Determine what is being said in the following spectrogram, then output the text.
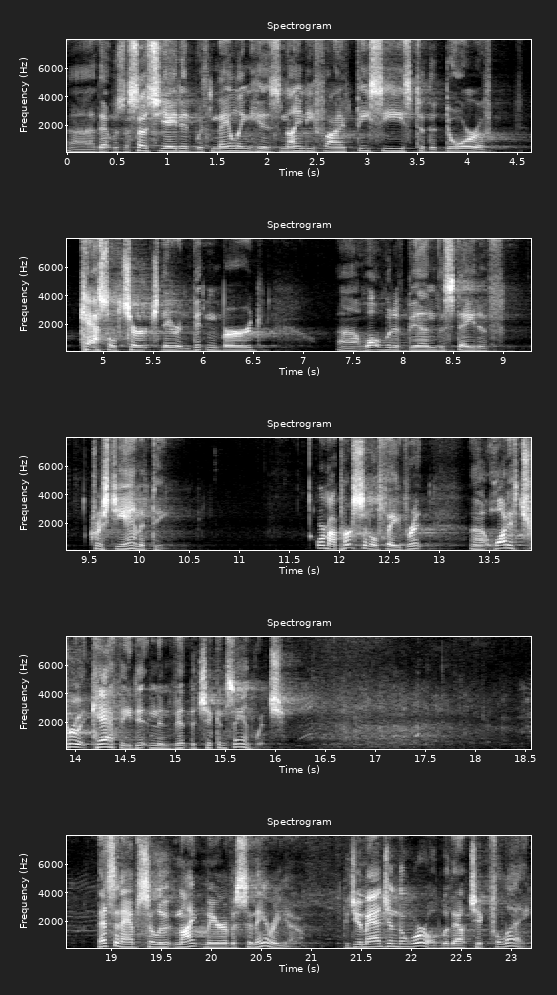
uh, that was associated with nailing his 95 Theses to the door of Castle Church there in Wittenberg? Uh, what would have been the state of Christianity? Or my personal favorite, uh, what if Truett Cathy didn't invent the chicken sandwich? That's an absolute nightmare of a scenario. Could you imagine the world without Chick fil A?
